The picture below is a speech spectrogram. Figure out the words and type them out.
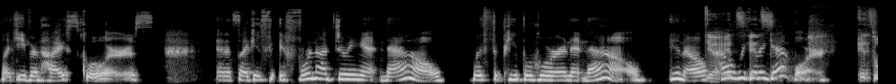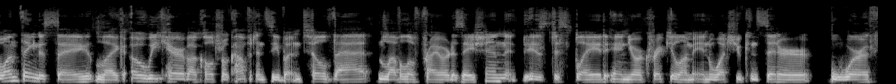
like even high schoolers. And it's like if if we're not doing it now with the people who are in it now, you know, Yeah, how are we going to get more? It's one thing to say, like, oh, we care about cultural competency, but until that level of prioritization is displayed in your curriculum in what you consider worth,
